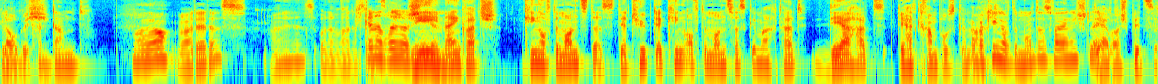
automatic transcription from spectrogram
Glaube ich. Verdammt. Naja. War der das? War der das? Oder war das? Ich kann das recherchieren. Nee, nein, Quatsch. King of the Monsters. Der Typ, der King of the Monsters gemacht hat, der hat, der hat Krampus gemacht. Aber King of the Monsters war ja nicht schlecht. der war spitze.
